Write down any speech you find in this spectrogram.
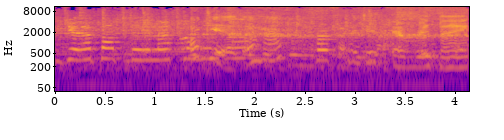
Did you pop the last one? I did, uh-huh. Perfect. I did everything.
